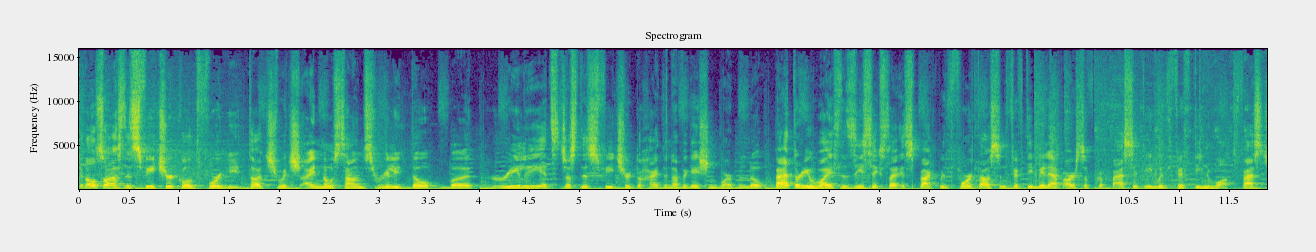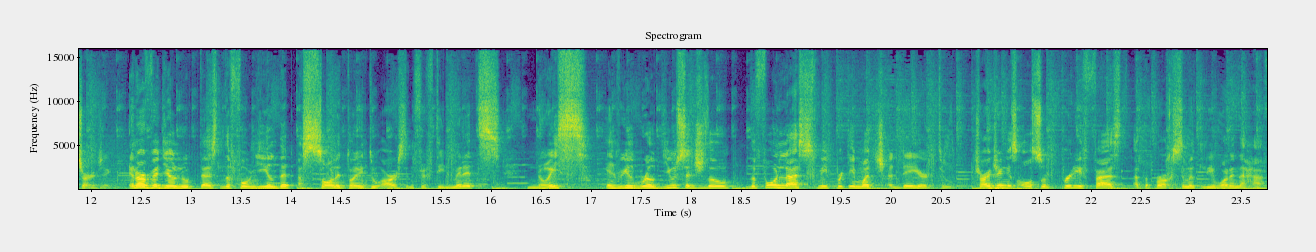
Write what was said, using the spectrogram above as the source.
It also has this feature called 4D Touch, which I know sounds really dope, but really it's just this feature to hide the navigation bar below. Battery-wise, the Z6 Lite is packed with 4050 mAh of capacity with 15 watt fast charging. In our video loop test, the phone yielded a solid 22 hours and 15 minutes. Noise! In real-world usage though, the phone lasts me pretty much a day or two. Charging is also pretty fast at approximately one and a half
